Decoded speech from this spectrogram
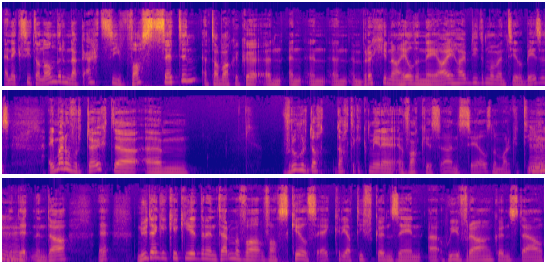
En ik zie dan anderen dat ik echt zie vastzitten. En dan maak ik een, een, een, een, een brugje naar heel de AI-hype die er momenteel bezig is. Ik ben overtuigd dat... ehm, Vroeger dacht, dacht ik meer in, in vakjes, hè, in sales, een marketeer, en dit en dat. Hè. Nu denk ik eerder in termen van, van skills. Hè. Creatief kunnen zijn, eh, goede vragen kunnen stellen,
